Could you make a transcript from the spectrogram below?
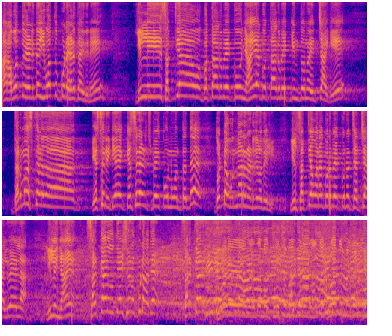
ಅವತ್ತು ಹೇಳಿದ್ದೆ ಇವತ್ತು ಕೂಡ ಹೇಳ್ತಾ ಇದ್ದೀನಿ. ಇಲ್ಲಿ ಸತ್ಯ ಗೊತ್ತಾಗಬೇಕು ನ್ಯಾಯ ಗೊತ್ತಾಗಬೇಕಿಂತ ಹೆಚ್ಚಾಗಿ ಧರ್ಮಸ್ಥಳದ ಹೆಸರಿಗೆ ಕೆಸರೆರಿಸಬೇಕು ಅನ್ನುವಂಥದ್ದೇ ದೊಡ್ಡ ಹುನ್ನಾರ ನಡೆದಿರೋದು ಇಲ್ಲಿ. ಇಲ್ಲಿ ಸತ್ಯ ಹೊರಗೆ ಬರಬೇಕು ಅನ್ನೋ ಚರ್ಚೆ ಅಲ್ವೇ ಇಲ್ಲ. ಇಲ್ಲಿ ನ್ಯಾಯ ಸರ್ಕಾರದ ಉದ್ದೇಶನೂ ಕೂಡ ಅದೇ. ಸರ್ಕಾರದ ಉದ್ದೇಶನೂ ಕೂಡ ಅದೇ. ಅದನ್ನ ಚರ್ಚೆ ಮಾಡ್ತಾರೆ ಅದೇ ಪ್ರಾಬ್ಲಮ್ ಈಗ ನಿಮಗೆ.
